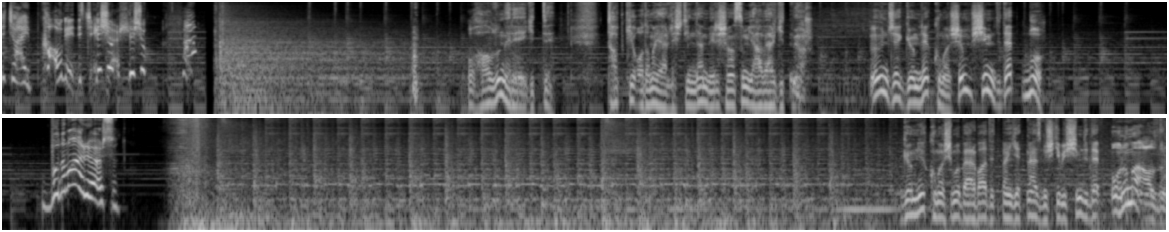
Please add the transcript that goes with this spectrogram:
acayip kavga edecekler. Düşüp O havlu nereye gitti? Tapki odama yerleştiğinden beri şansım yaver gitmiyor. Önce gömlek kumaşım, şimdi de bu. Bunu mu arıyorsun? Gömlek kumaşımı berbat etmen yetmezmiş gibi şimdi de onu mu aldın?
